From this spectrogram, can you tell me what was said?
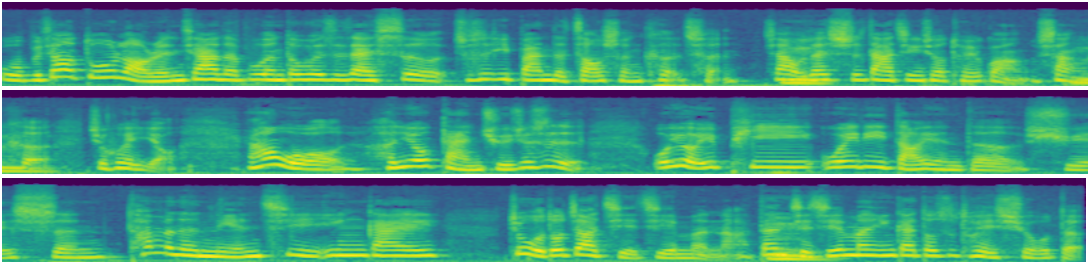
我比较多老人家的部分都会是在设，就是一般的招生课程，像我在师大进修推广上课就会有。嗯、然后我很有感觉，就是我有一批威力导演的学生，他们的年纪应该就我都叫姐姐们啊，但姐姐们应该都是退休的。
